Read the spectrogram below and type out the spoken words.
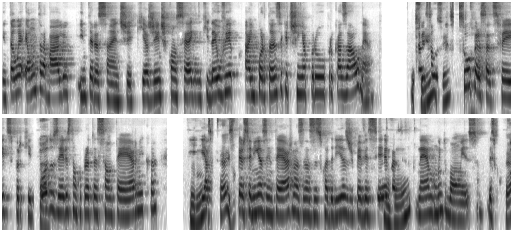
Então é, é, um trabalho interessante que a gente consegue, que daí eu vi a importância que tinha para o casal, né? Então, sim, eles são sim. super satisfeitos porque é. todos eles estão com proteção térmica. Uhum. E as é persianinhas internas nas esquadrias de PVC, uhum. né? Muito bom isso. É,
